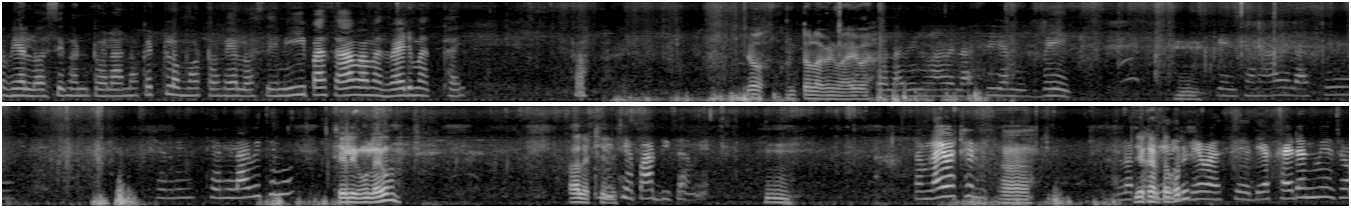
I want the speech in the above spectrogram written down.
વેલો છે કંટોલાનો કેટલો મોટો વેલો છે ને એ પાસે આવામાં જ વાડમાં જ થાય. જો કંટોલા વીણવા આવ્યા. કંટોલા વીણવા આવેલા છે એમ બે. બે જણા આવેલા છે. થેલી થેલી લાવી હતી ને? થેલી હું લાવ્યો હાલે થેલી. પાડી દીધા મેં. હમ. તમે લાવ્યા ઠેલી હા. દેખાડ તો કરી. લેવા છે દેખાડ્યા ને મેં જો.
